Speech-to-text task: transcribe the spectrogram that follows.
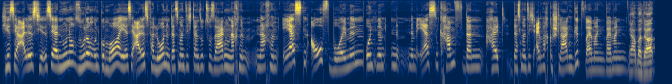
hier ist ja alles, hier ist ja nur noch Sodom und Gomorra, hier ist ja alles verloren und dass man sich dann sozusagen nach einem, nach einem ersten Aufbäumen und einem, einem ersten Kampf dann halt, dass man sich einfach geschlagen gibt, weil weil man, weil man. Ja, aber da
